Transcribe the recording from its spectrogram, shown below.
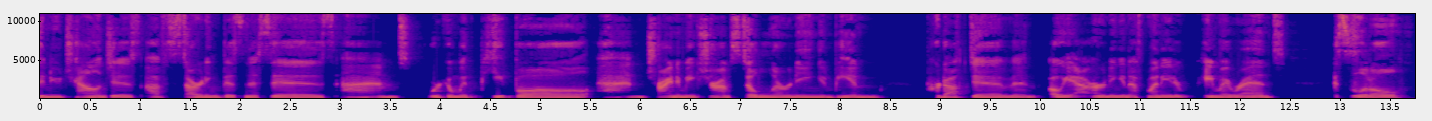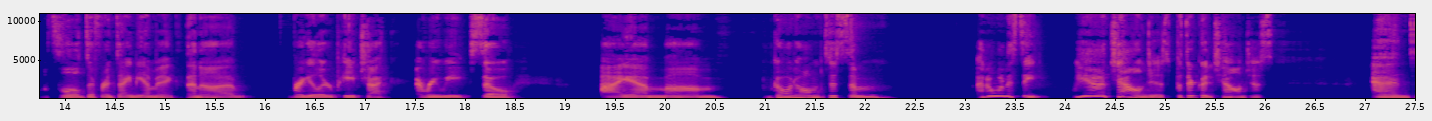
the new challenges of starting businesses and working with people and trying to make sure I'm still learning and being productive and oh yeah, earning enough money to pay my rent. It's a little, it's a little different dynamic than a regular paycheck every week. So I am, um, going home to some, I don't want to say, yeah, challenges, but they're good challenges. And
